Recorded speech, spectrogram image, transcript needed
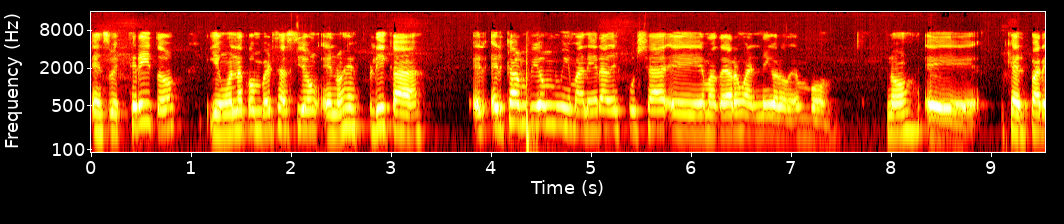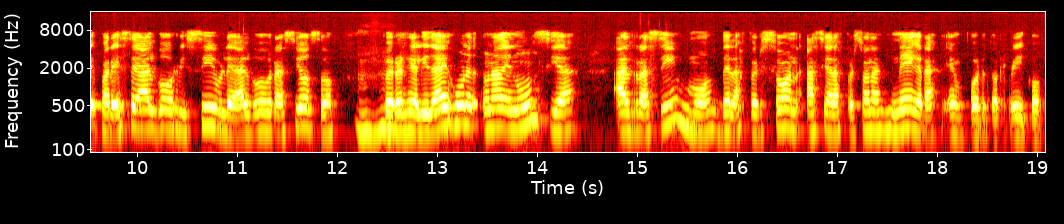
en su escrito y en una conversación, él nos explica, él, cambió mi manera de escuchar eh, Mataron al Negro Bembón, ¿no? Eh, que parece algo risible, algo gracioso, pero en realidad es una, una denuncia al racismo de las personas hacia las personas negras en Puerto Rico.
